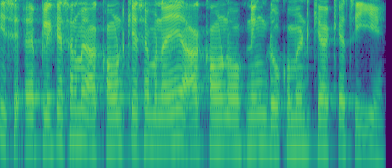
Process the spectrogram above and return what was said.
इस एप्लीकेशन में अकाउंट कैसे बनाइए? अकाउंट ओपनिंग डॉक्यूमेंट क्या क्या चाहिए?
